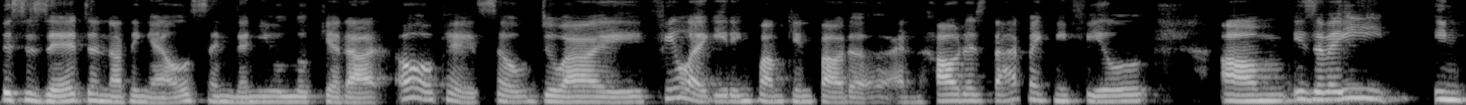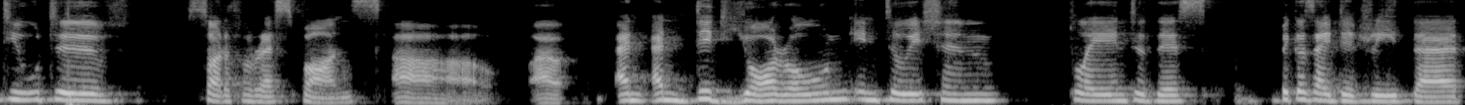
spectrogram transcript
this is it and nothing else, and then you look at that. Oh, okay. So do I feel like eating pumpkin powder, and how does that make me feel? Um, is a very intuitive sort of a response. Uh, uh, and and did your own intuition play into this because I did read that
